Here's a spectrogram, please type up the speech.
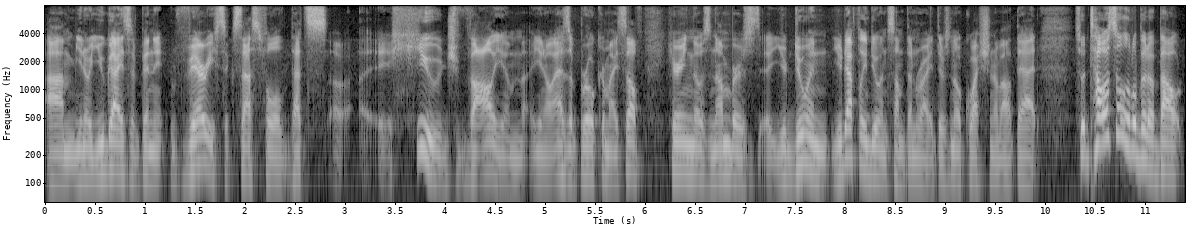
Um, you know, you guys have been very successful. That's a, a huge volume. You know, as a broker myself, hearing those numbers, uh, you're doing, you're definitely doing something right. There's no question about that. So tell us a little bit about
